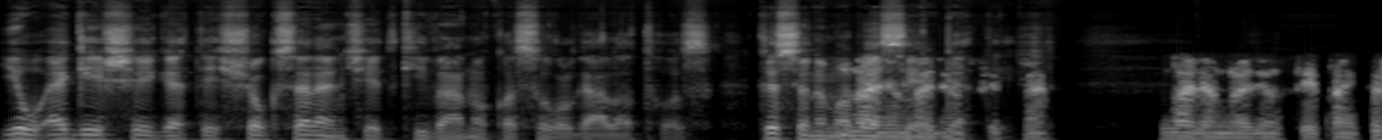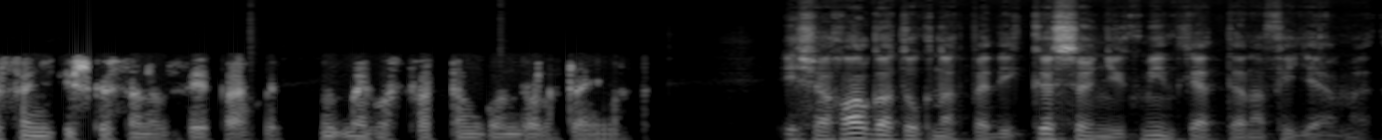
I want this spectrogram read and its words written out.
jó egészséget és sok szerencsét kívánok a szolgálathoz. Köszönöm a nagyon, beszélgetést. Nagyon szépen. Nagyon-nagyon szépen köszönjük, és köszönöm szépen, hogy megoszthattam gondolataimat. És a hallgatóknak pedig köszönjük mindketten a figyelmet.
